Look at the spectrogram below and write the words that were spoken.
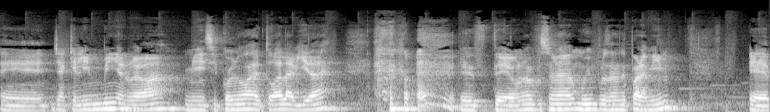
eh, Jacqueline Villanueva, mi psicóloga de toda la vida. este, una persona muy importante para mí, eh,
